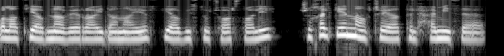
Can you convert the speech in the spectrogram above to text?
ولاتی اب نوی رای دانایف یا 24 سالی چه خلکی نوچه یا تل حمیسه.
